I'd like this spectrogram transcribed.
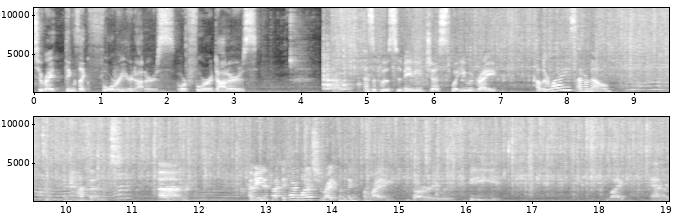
to write things like for your daughters or for daughters Oh, as opposed to maybe just what you would write otherwise. I don't know. it hasn't. Um, I mean, if I if I wanted to write something for my daughter, it would be like anime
